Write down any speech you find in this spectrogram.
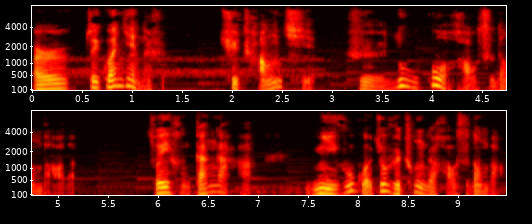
而最关键的是，去长崎是路过豪斯登堡的，所以很尴尬啊！你如果就是冲着豪斯登堡，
